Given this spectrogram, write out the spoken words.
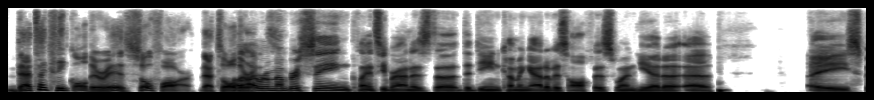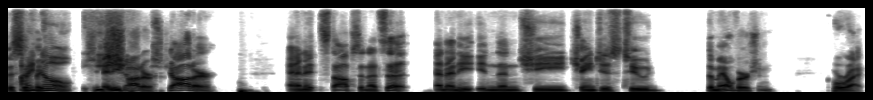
That's I think all there is so far. That's all Well, there is. I remember seeing Clancy Brown as the the dean coming out of his office when he had a, a a specific I know he and he shot her. shot her and it stops and that's it and then he and then she changes to the male version Correct.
